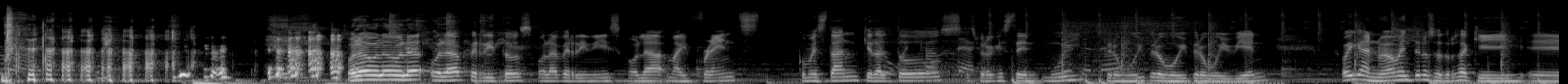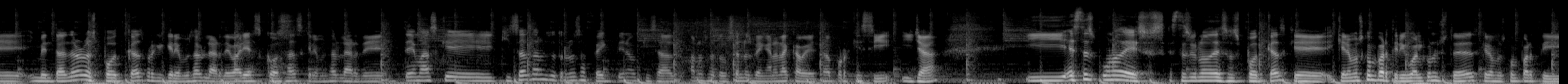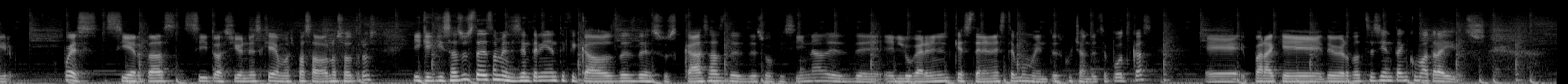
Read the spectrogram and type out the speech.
hola, hola, hola, hola perritos, hola perrinis, hola my friends. ¿Cómo están? ¿Qué tal todos? Espero que estén muy, pero muy, pero muy, pero muy bien. Oigan, nuevamente nosotros aquí eh, inventándonos los podcasts porque queremos hablar de varias cosas, queremos hablar de temas que quizás a nosotros nos afecten o quizás a nosotros se nos vengan a la cabeza porque sí y ya. Y este es uno de esos, este es uno de esos podcasts que queremos compartir igual con ustedes, queremos compartir pues ciertas situaciones que hemos pasado nosotros y que quizás ustedes también se sienten identificados desde sus casas, desde su oficina, desde el lugar en el que estén en este momento escuchando este podcast, eh, para que de verdad se sientan como atraídos.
